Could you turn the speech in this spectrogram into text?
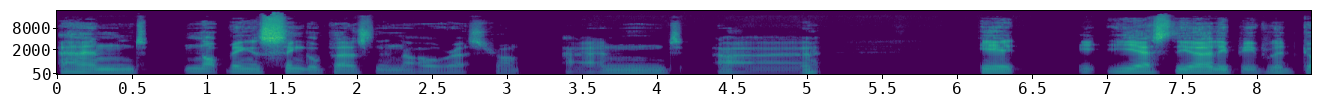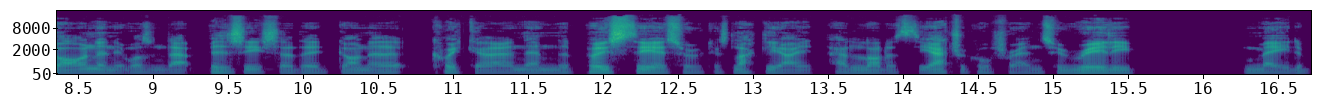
and not being a single person in the whole restaurant. And uh, it, it, yes, the early people had gone and it wasn't that busy, so they'd gone uh, quicker. And then the post theatre, because luckily I had a lot of theatrical friends who really made a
